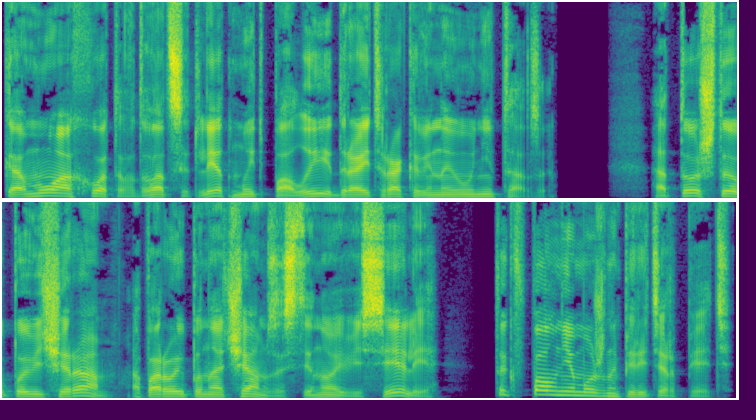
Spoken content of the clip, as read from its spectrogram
Кому охота в 20 лет мыть полы и драить раковины и унитазы? А то, что по вечерам, а порой и по ночам за стеной веселье, так вполне можно перетерпеть.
